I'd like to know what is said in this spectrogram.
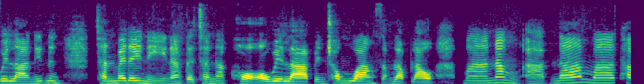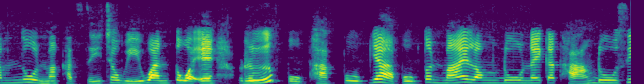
เวลานิดนึง ฉันไม่ได้หนีนะ แต่ฉันขอเวลาเป็นช่องว่างสำหรับเรา มานั่งอาบน้ำมาทำนู่นมาขัดสีชวีวันตัวเอง หรือปลูกผักปลูกหญ้าปลูกต้นไม้ลองดูในกระถางดูซิ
